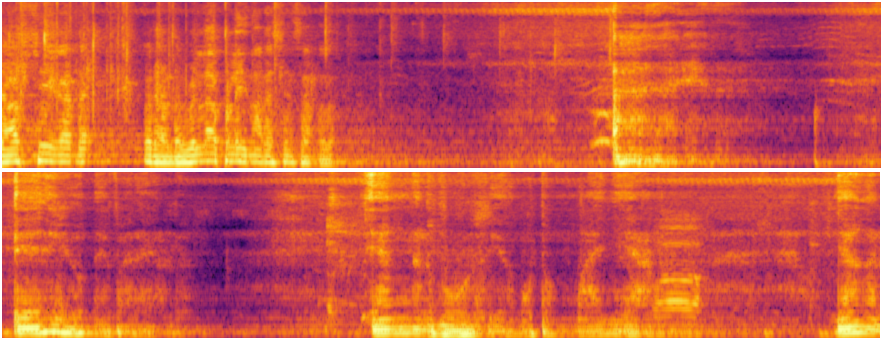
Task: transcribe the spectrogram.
രാഷ്ട്രീയക്കാരുടെ ഒരാളുടെ വെള്ളാപ്പള്ളി നരസിംഹ സാറിന്റെ എനിക്കൊന്നേ പറയാനുള്ളൂ. ഞങ്ങൾ പോസ് ചെയ്ത മൊത്തം മഞ്ഞയാണ്. ഞങ്ങൾ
